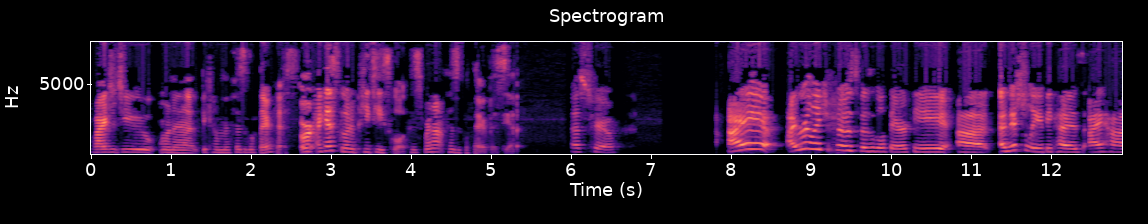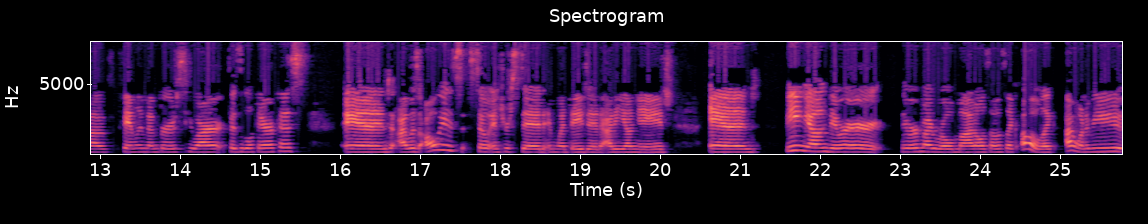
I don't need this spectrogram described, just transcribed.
Why did you want to become a physical therapist? Or I guess go to PT school because we're not physical therapists yet. That's true. I I really chose physical therapy uh, initially because I have family members who are physical therapists, and I was always so interested in what they did at a young age. And being young, they were they were my role models. I was like, oh, like I want to be,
